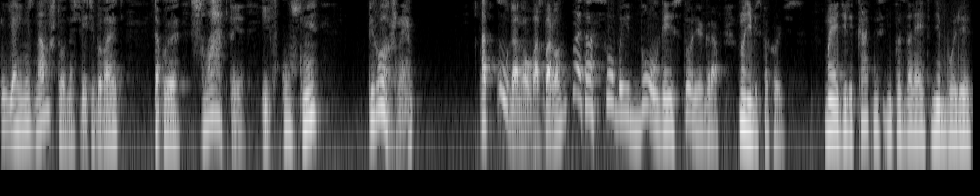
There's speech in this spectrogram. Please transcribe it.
я и не знал, что на свете бывает такое сладкое и вкусное пирожное. Откуда оно у вас, барон? Ну, это особая и долгая история, граф. Но не беспокойтесь. Моя деликатность не позволяет мне более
